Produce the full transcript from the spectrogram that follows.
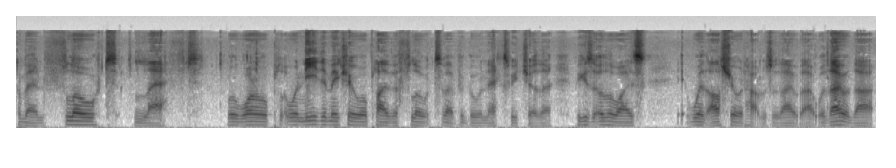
And then float left. We want to we need to make sure we apply the float so that they go next to each other because otherwise with I'll show what happens without that. Without that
